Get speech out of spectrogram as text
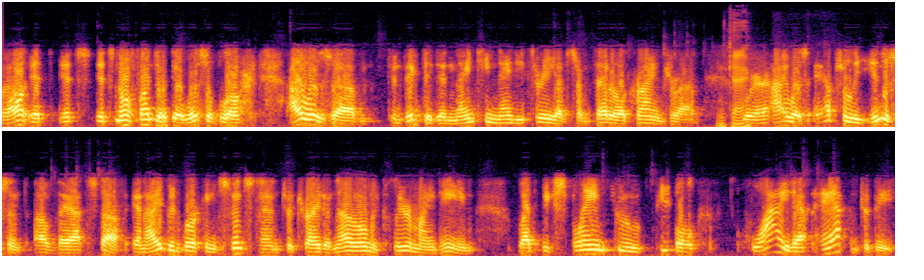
Well, it, it's it's no fun to be a whistleblower. I was um, convicted in 1993 of some federal crimes, Rob, Okay. where I was absolutely innocent of that stuff, and I've been working since then to try to not only clear my name, but explain to people why that happened to me.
